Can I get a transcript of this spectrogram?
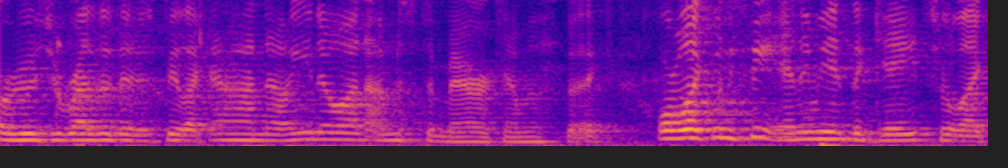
or would you rather they just be like, ah, no, you know what? I'm just American. I'm just like, or like when you see enemy at the gates, or like,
